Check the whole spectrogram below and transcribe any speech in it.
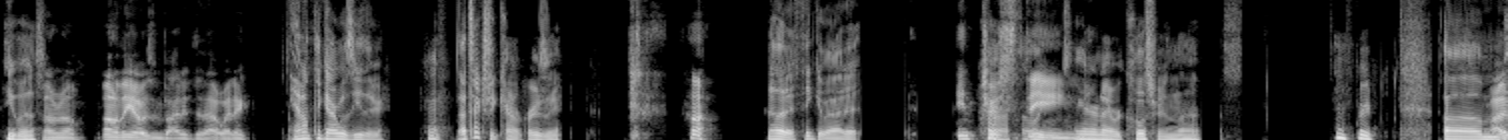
he was. I don't know. I don't think I was invited to that wedding. Yeah, I don't think I was either. Hmm, that's actually kind of crazy. Huh. Now that I think about it, Huh, I like Interesting. Tanner and I were closer than that. Hmm, weird. Um, My-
